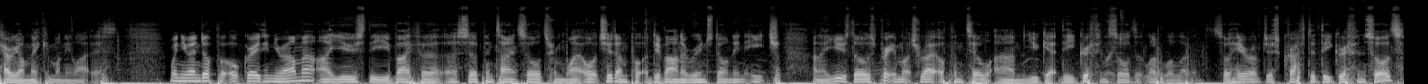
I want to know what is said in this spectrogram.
carry on making money like this. When you end up upgrading your armor, I use the Viper uh, Serpentine swords from White Orchard and put a Devana runestone in each. And I use those pretty much right up until um, you get the Griffin swords at level 11. So here I've just crafted the Griffin swords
